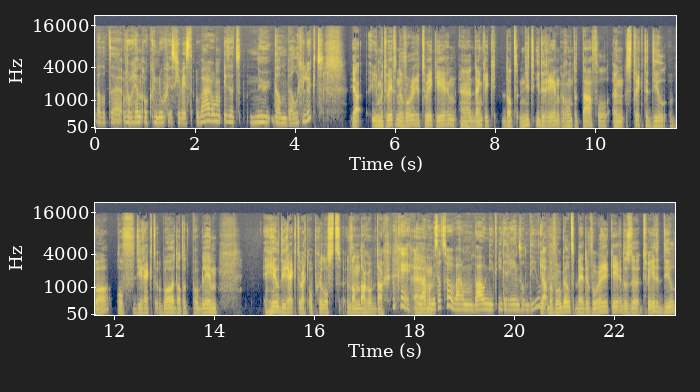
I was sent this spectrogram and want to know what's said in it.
dat het eh, voor hen ook genoeg is geweest. Waarom is het nu dan wel gelukt? Ja, je moet weten, de vorige twee keren eh, denk ik dat niet iedereen rond de tafel een strikte deal wou, of direct wou dat het probleem heel direct werd opgelost van dag op dag. Oké, en waarom Ehm, is dat zo? Waarom wou niet iedereen zo'n deal? Ja, bijvoorbeeld bij de vorige keer, dus de tweede deal,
